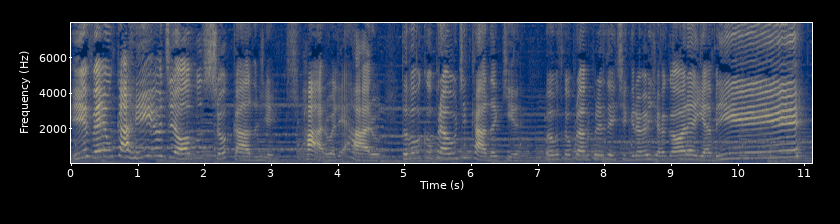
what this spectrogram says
E vem um carrinho de ovos chocado, gente. Raro, ele é raro. Então vamos comprar um de cada aqui. Vamos comprar um presente grande agora e abrir...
